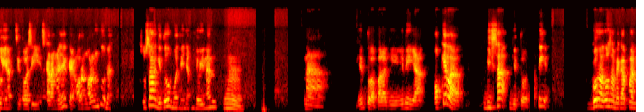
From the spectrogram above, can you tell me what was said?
melihat situasi sekarang aja kayak orang-orang tuh udah susah gitu buat diajak joinan. Hmm. Nah, gitu. Apalagi ini ya oke okay lah bisa gitu. Tapi gue nggak tahu sampai kapan.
